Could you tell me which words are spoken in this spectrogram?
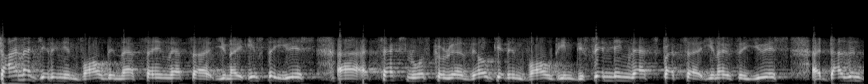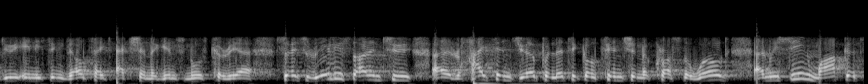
China getting involved in that, saying that uh, you know if the U.S. Uh, attacks North Korea, they'll get involved in defending that. But uh, you know if the U.S. Uh, doesn't do anything, they'll take action against North Korea. So it's really starting to uh, heighten geopolitical tension across the world, and we're seeing markets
